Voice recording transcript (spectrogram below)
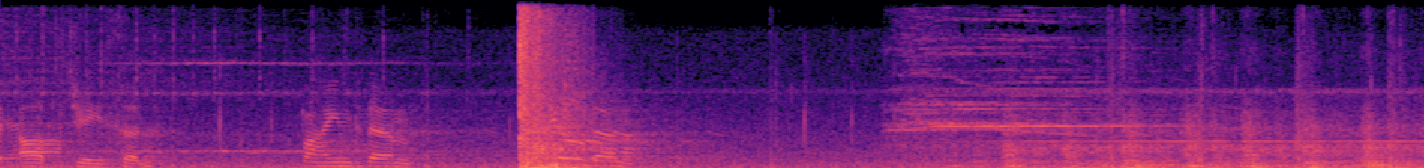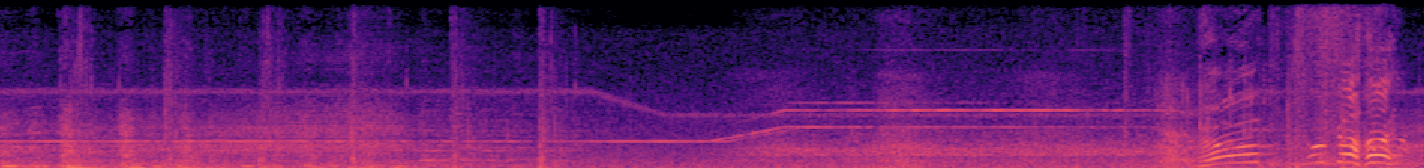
Get up, Jason. Find them. Kill them. Oh, oh God!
